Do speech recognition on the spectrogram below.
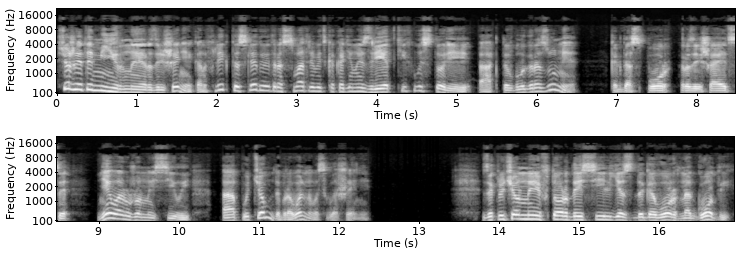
Все же это мирное разрешение конфликта следует рассматривать как один из редких в истории актов благоразумия, когда спор разрешается не вооруженной силой, а путем добровольного соглашения. Заключенный в Торде-Сильяс договор на годы,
